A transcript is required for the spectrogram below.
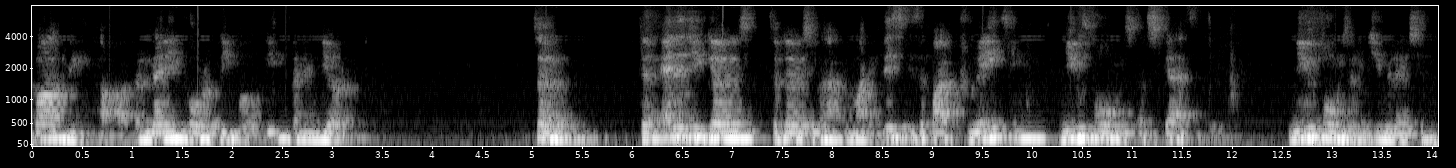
bargaining power than many poorer people even in Europe. So the energy goes to those who have the money. This is about creating new forms of scarcity, new forms of accumulation,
